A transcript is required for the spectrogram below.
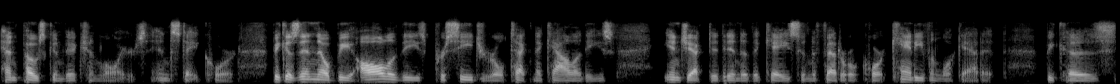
and post conviction lawyers in state court, because then there'll be all of these procedural technicalities injected into the case, and the federal court can't even look at it because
